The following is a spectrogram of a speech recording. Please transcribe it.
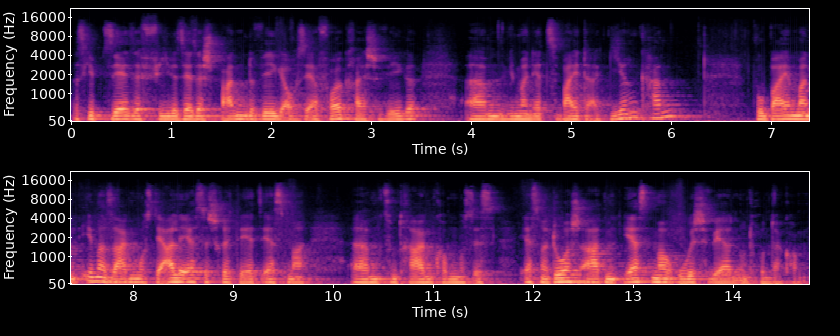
es gibt sehr, sehr viele, sehr, sehr spannende Wege, auch sehr erfolgreiche Wege, ähm, wie man jetzt weiter agieren kann. Wobei man immer sagen muss, der allererste Schritt, der jetzt erstmal ähm, zum Tragen kommen muss, ist erstmal durchatmen, erstmal ruhig werden und runterkommen.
